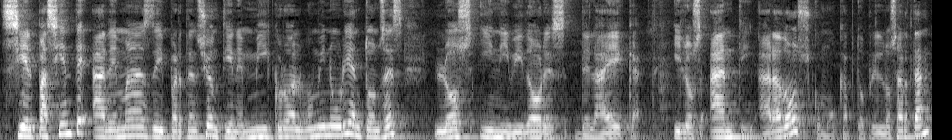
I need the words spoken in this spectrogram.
Si el paciente, además de hipertensión, tiene microalbuminuria, entonces los inhibidores de la ECA y los anti-ARA2, como captopril losartán,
